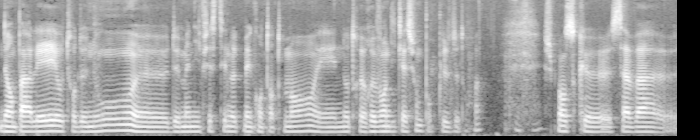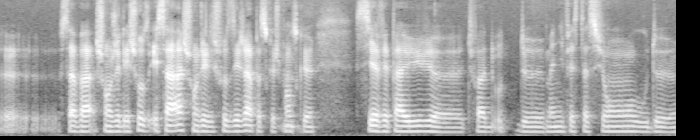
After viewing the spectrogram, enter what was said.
d'en parler autour de nous, euh, de manifester notre mécontentement et notre revendication pour plus de droits, je pense que ça va euh, ça va changer les choses et ça a changé les choses déjà parce que je pense Mm. que s'il n'y avait pas eu euh, tu vois de, manifestations ou de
